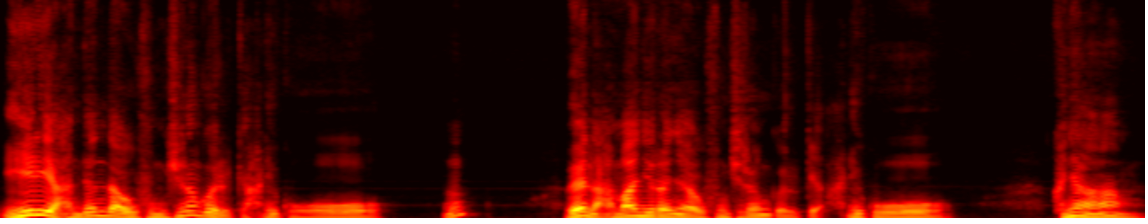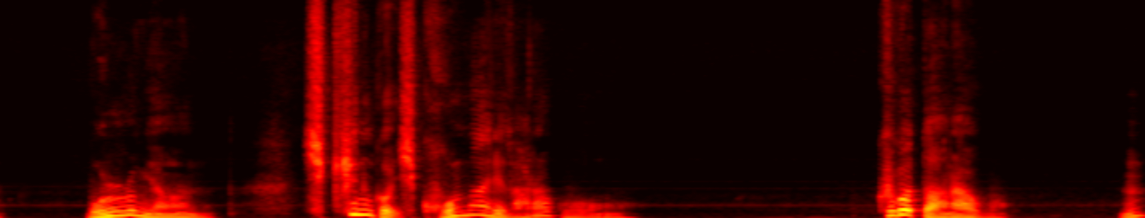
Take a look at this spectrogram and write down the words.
일이 안 된다고 궁시렁거릴 게 아니고 응? 왜 나만 이러냐고 궁시렁거릴 게 아니고 그냥 모르면 시키는 거 그것만이라도 하라고 그것도 안 하고 응?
